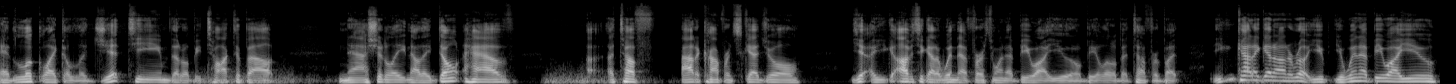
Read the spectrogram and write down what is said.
and look like a legit team that'll be talked about nationally. Now, they don't have a, a tough out of conference schedule. Yeah, you obviously got to win that first one at BYU. It'll be a little bit tougher, but you can kind of get on a road. You you win at BYU,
